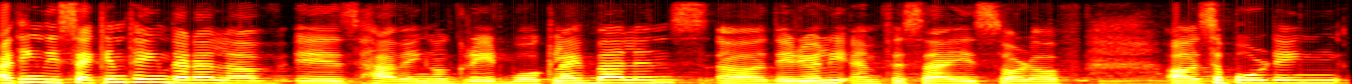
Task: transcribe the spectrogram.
I think the second thing that I love is having a great work-life balance. they really emphasize sort of supporting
